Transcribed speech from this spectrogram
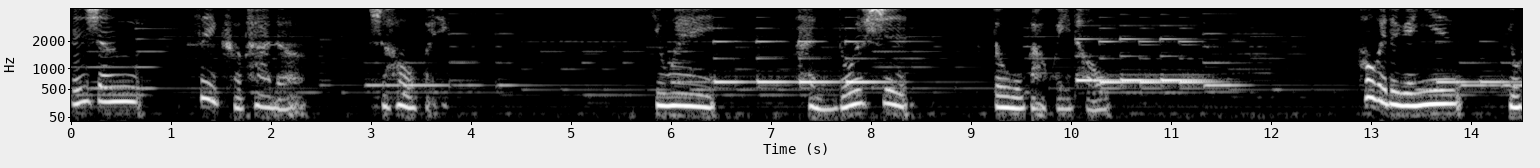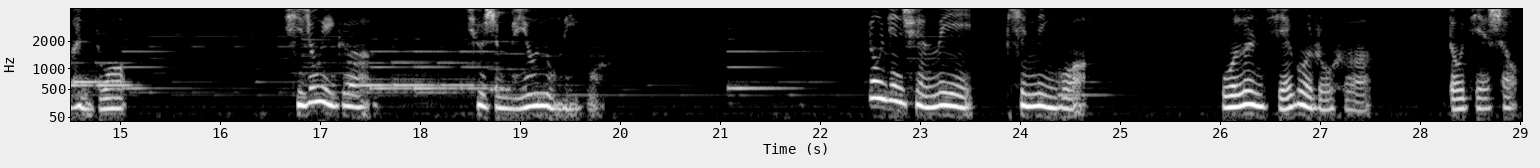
人生最可怕的是后悔，因为很多事都无法回头。后悔的原因有很多，其中一个就是没有努力过，用尽全力拼命过，无论结果如何，都接受。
